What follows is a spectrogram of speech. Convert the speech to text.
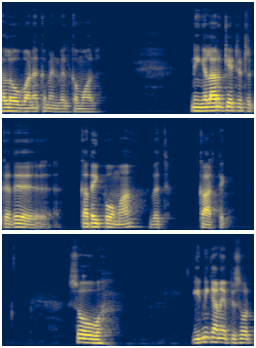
ஹலோ வணக்கம் அண்ட் வெல்கம் ஆல் நீங்கள் எல்லாரும் கேட்டுட்ருக்கிறது போமா வித் கார்த்திக். ஸோ இன்றைக்கான எபிசோட்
